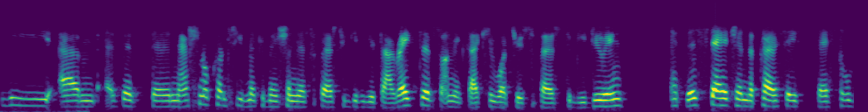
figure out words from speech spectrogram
the, um, the, the National Consumer Commission is supposed to give you directives on exactly what you're supposed to be doing. At this stage in the process, they're still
